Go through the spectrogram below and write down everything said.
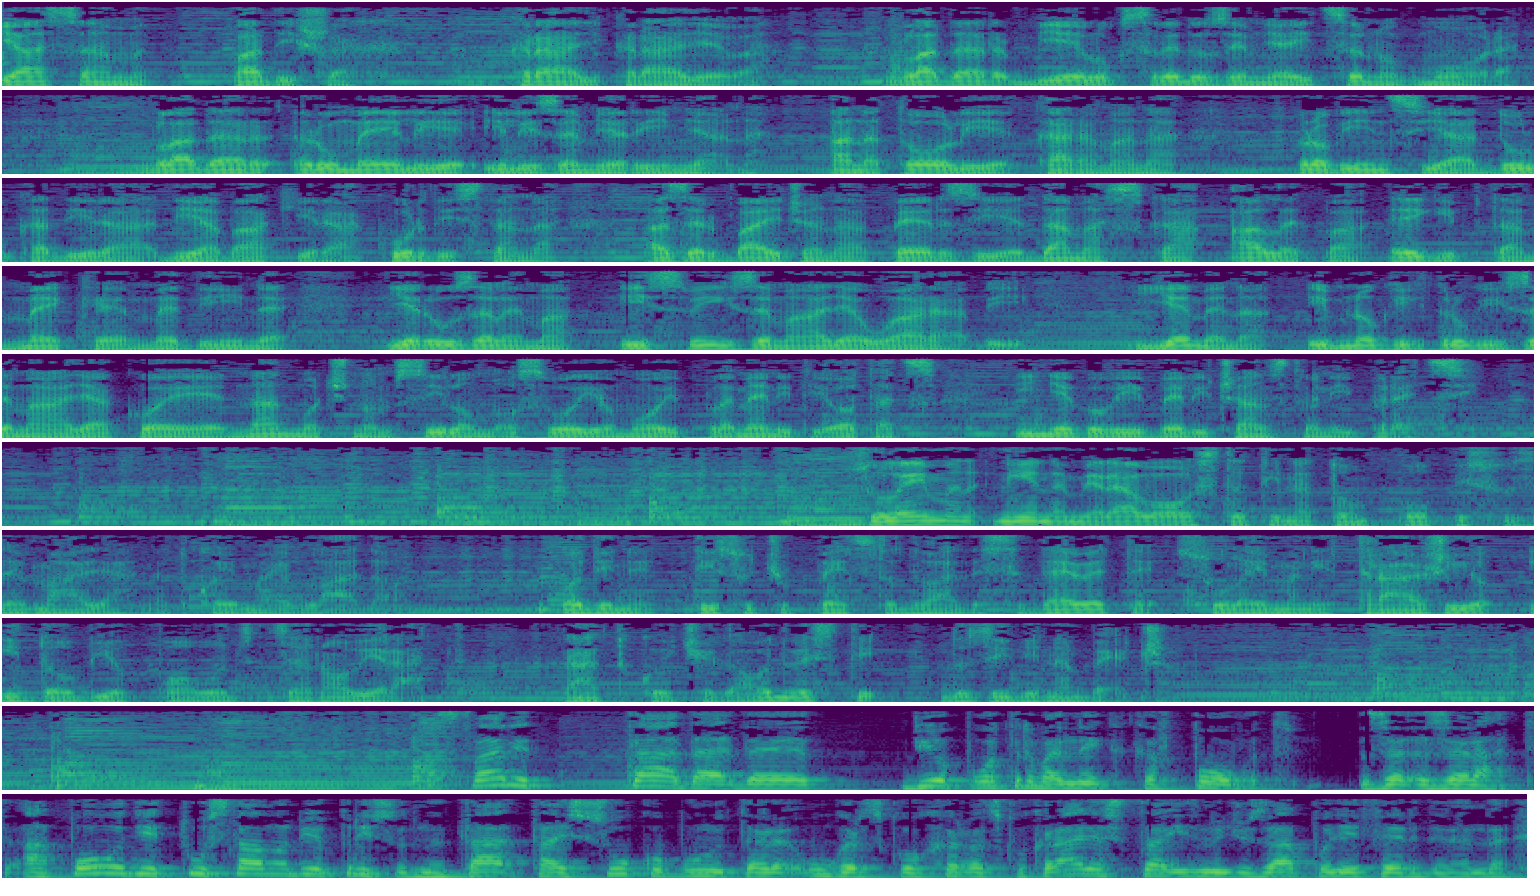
Ja sam Padišah, kralj kraljeva, vladar bijelog sredozemlja i crnog mora, vladar Rumelije ili zemlje Rimljana, Anatolije, Karamana, provincija Dulkadira, Dijabakira, Kurdistana, Azerbajdžana, Perzije, Damaska, Alepa, Egipta, Meke, Medine, Jeruzalema i svih zemalja u Arabiji, Jemena i mnogih drugih zemalja koje je nadmoćnom silom osvojio moj plemeniti otac i njegovi veličanstveni preci. Sulejman nije namjeravao ostati na tom popisu zemalja nad kojima je vladao. Godine 1529. Sulejman je tražio i dobio povod za novi rat. Rat koji će ga odvesti do zidina Beča. Stvar je ta da, da je bio potreban nekakav povod za, za rat. A povod je tu stalno bio prisutan, ta, taj sukob unutar Ugarskog Hrvatskog kraljevstva između Zapolje i Ferdinanda.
